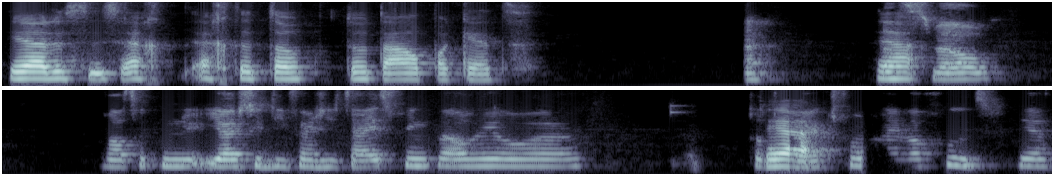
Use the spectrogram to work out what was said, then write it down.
Ja, dus het is echt, echt het to totaalpakket. Ja, dat is wel wat ik nu... Juist die diversiteit vind ik wel heel... Uh, dat werkt voor mij wel goed. Ja.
